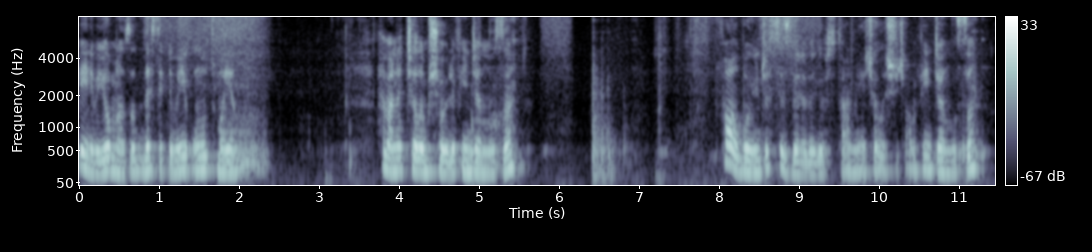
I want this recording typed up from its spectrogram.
beğeni ve yorumlarınızı da desteklemeyi unutmayın. Hemen açalım şöyle fincanınızı. Fal boyunca sizlere de göstermeye çalışacağım fincanınızı.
